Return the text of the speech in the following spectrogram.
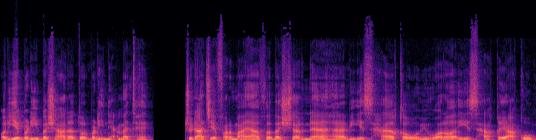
اور یہ بڑی بشارت اور بڑی نعمت ہے۔ چنانچہ فرمایا فبشر نہ بھی اسحاق و اسحاق یعقوب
